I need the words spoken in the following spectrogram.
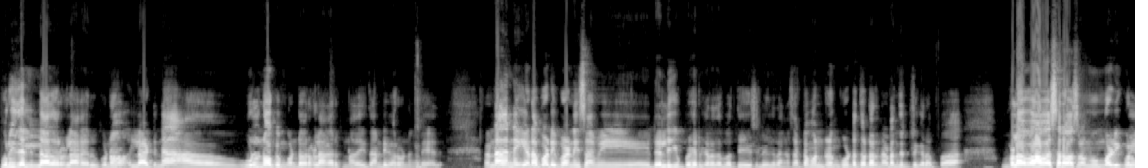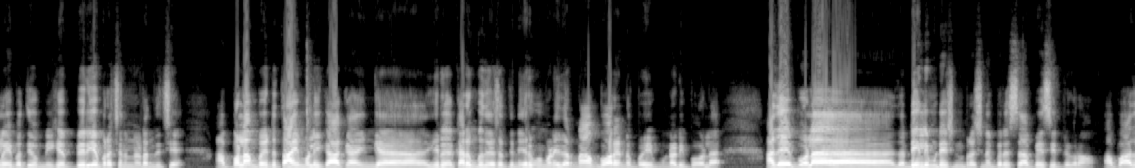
புரிதல் இல்லாதவர்களாக இருக்கணும். இல்லாட்டினா உள்நோக்கம் கொண்டவர்களாக இருக்கணும். அதை தாண்டி வேறு ஒன்றும் கிடையாது. ரெண்டாவது இன்னைக்கு எடப்பாடி பழனிசாமி டெல்லிக்கு போயிருக்கிறத பற்றி சொல்லியிருக்கிறாங்க. சட்டமன்றம் கூட்டத்தொடர் நடந்துட்டுருக்கிறப்ப இவ்வளவு அவசர அவசரம் மும்மொழி கொள்கை பற்றி ஒரு மிகப்பெரிய பிரச்சனை நடந்துச்சு. அப்போல்லாம் போயிட்டு தாய்மொழி காக்க இங்கே இரு கரும்பு தேசத்தின் இரும்பு மனிதர் நான் போகிறேன்னு போய் முன்னாடி போகல. அதே போல் இந்த டீலிமிட்டேஷன் பிரச்சனை பெருசாக பேசிகிட்டு இருக்கிறோம். அப்போ அது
